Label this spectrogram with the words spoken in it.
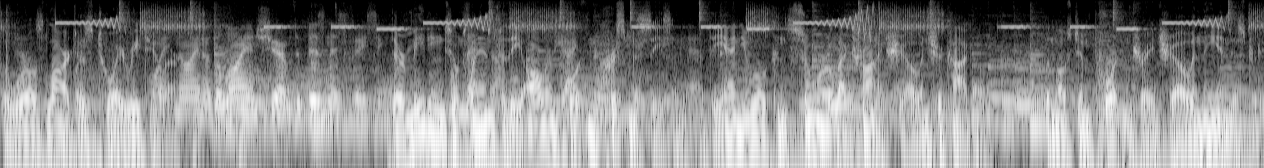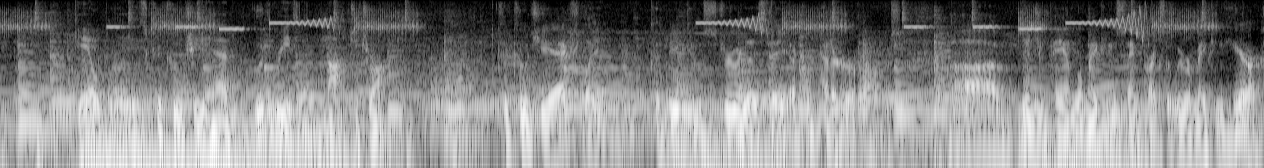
the world's largest toy retailer. 0.9 the lion's share of the business facing. They're meeting to plan for the all-important Christmas season at the annual Consumer Electronics Show in Chicago, the most important trade show in the industry. Gale believes Kikuchi had good reason not to try. Kikuchi actually could be construed as a, a competitor of ours. Uh, in Japan, we're making the same parts that we were making here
